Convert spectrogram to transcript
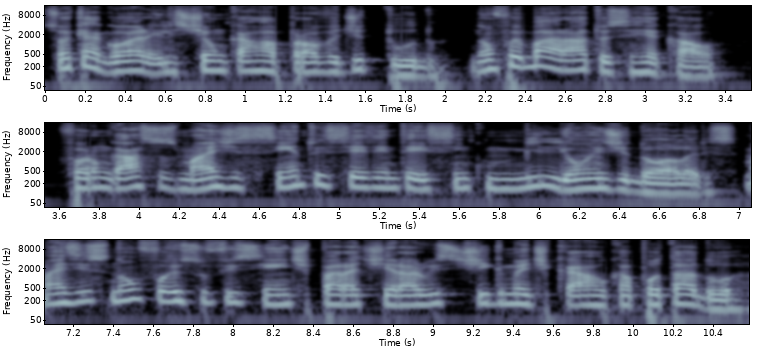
Só que agora eles tinham um carro à prova de tudo. Não foi barato esse recal foram gastos mais de 175 milhões de dólares, mas isso não foi o suficiente para tirar o estigma de carro capotador.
